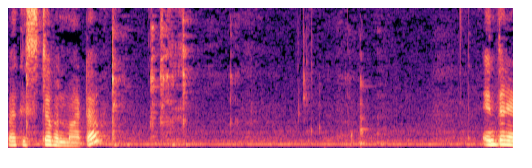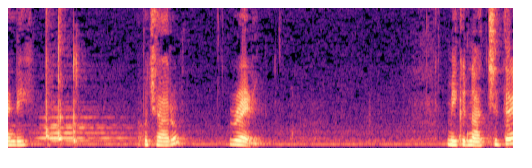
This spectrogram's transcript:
నాకు ఇష్టం అనమాట ఎంతేనండి? పప్పుచారు రెడీ. మీకు నచ్చితే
